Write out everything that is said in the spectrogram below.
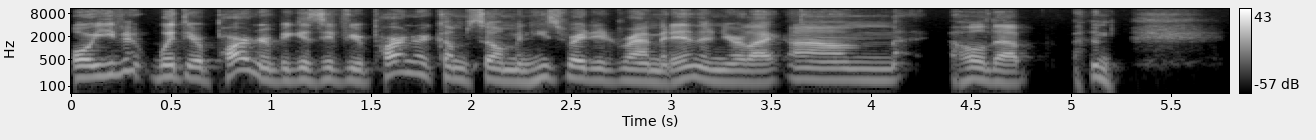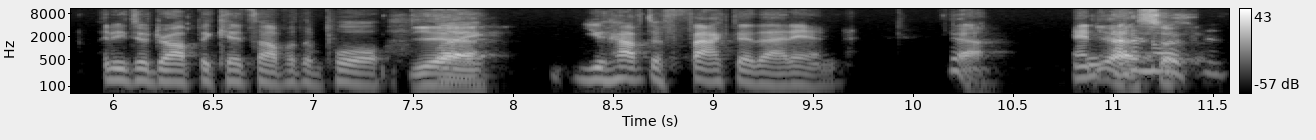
or even with your partner. Because if your partner comes home and he's ready to ram it in, and you're like, um, hold up, I need to drop the kids off at the pool. Yeah. Like, you have to factor that in. Yeah. And Yeah, I don't know so- if it's,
